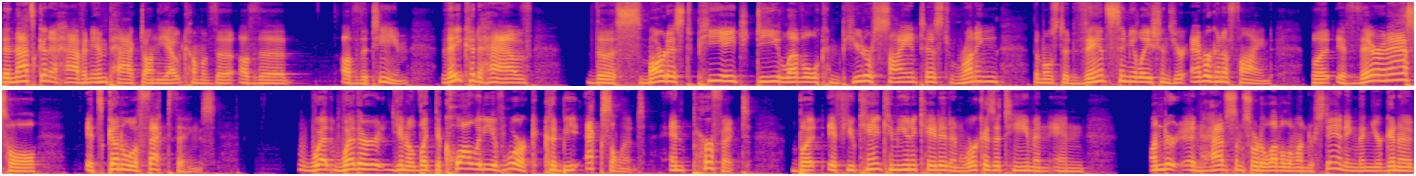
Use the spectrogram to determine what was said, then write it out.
then that's going to have an impact on the outcome of the of the of the team. They could have the smartest PhD level computer scientist running the most advanced simulations you're ever going to find, but if they're an asshole, it's going to affect things. Whether, you know, like the quality of work could be excellent and perfect, but if you can't communicate it and work as a team and and under and have some sort of level of understanding, then you're gonna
